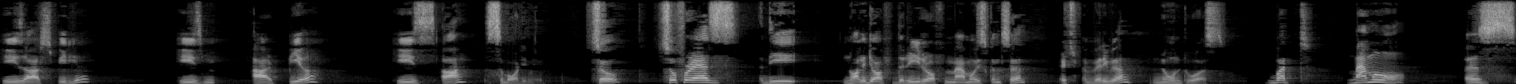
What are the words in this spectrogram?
He is our superior, he is our peer is a subordinate. So, so far as the knowledge of the reader of MAMO is concerned, it's very well known to us. But MAMO is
